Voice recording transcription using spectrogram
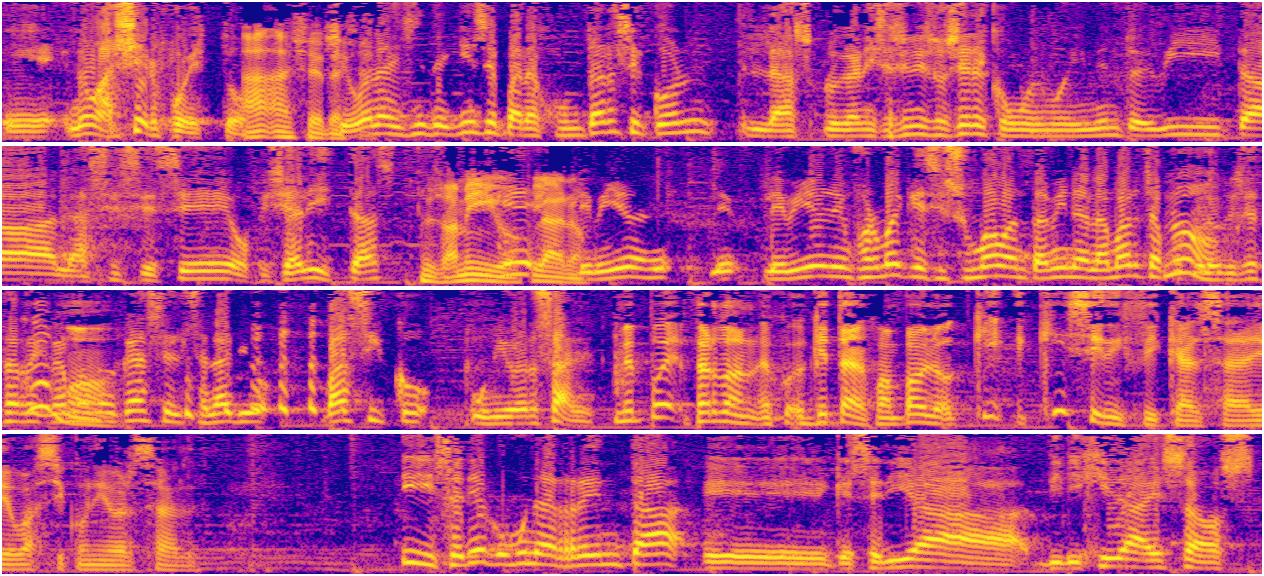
Eh, no, ayer fue esto. Ah, ayer, Llegó a las 17.15 para juntarse con las organizaciones sociales como el Movimiento Evita, las CCC, oficialistas. Sus amigos, claro. Le vinieron, a informar que se sumaban también a la marcha porque lo que se está reclamando acá es el salario básico universal. ¿Me puede, perdón, ¿qué tal, Juan Pablo? ¿Qué, qué significa el salario básico universal? Y sería como una renta eh, que sería dirigida a esos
